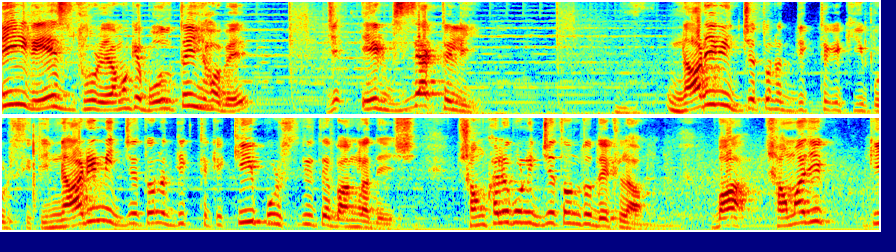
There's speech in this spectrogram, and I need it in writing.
এই রেস ধরে আমাকে বলতেই হবে যে এক্স্যাক্টলি নারী নির্যাতনের দিক থেকে কি পরিস্থিতি? নারী নির্যাতনের দিক থেকে কি পরিস্থিতিতে বাংলাদেশ? সংখ্যালঘু নির্যাতন তো দেখলাম, বা সামাজিক কি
